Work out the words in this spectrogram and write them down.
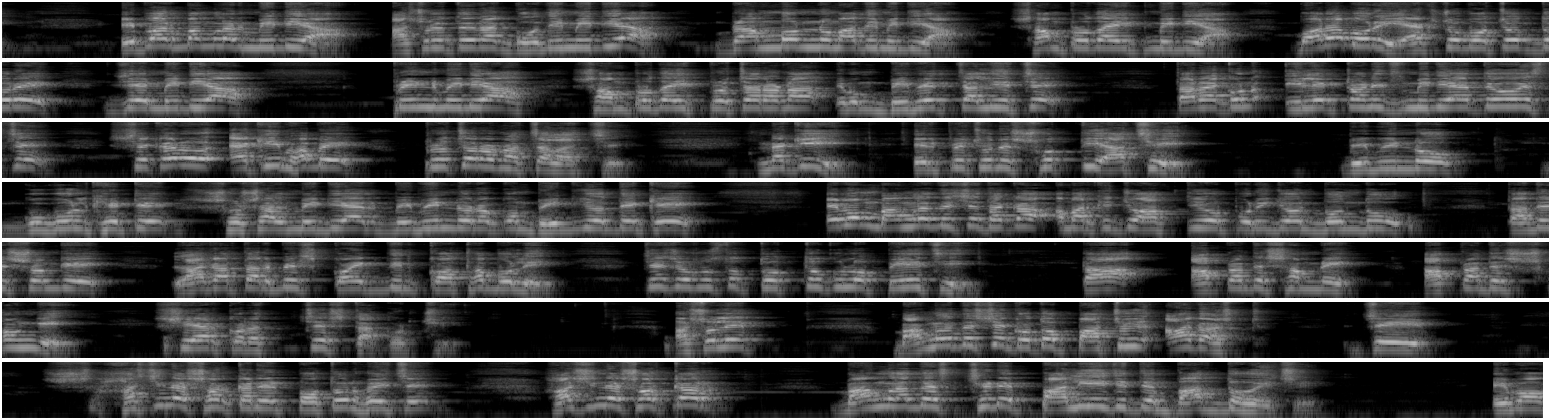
এবার বাংলার মিডিয়া, আসলে তো এরা গদি মিডিয়া, ব্রাহ্মণ্যবাদী মিডিয়া, সাম্প্রদায়িক মিডিয়া, বরাবরই একশো বছর ধরে যে মিডিয়া, প্রিন্ট মিডিয়া, সাম্প্রদায়িক প্রচারণা এবং বিভেদ চালিয়েছে তারা এখন ইলেকট্রনিক্স মিডিয়াতেও এসছে, সেখানেও একইভাবে প্রচারণা চালাচ্ছে। নাকি এর পেছনে সত্যি আছে? বিভিন্ন গুগল ঘেটে, সোশ্যাল মিডিয়ার বিভিন্ন রকম ভিডিও দেখে, এবং বাংলাদেশে থাকা আমার কিছু আত্মীয়, পরিজন, বন্ধু, তাদের সঙ্গে লাগাতার বেশ কয়েকদিন কথা বলে, যে সমস্ত তথ্যগুলো পেয়েছি, তা আপনাদের সামনে, আপনাদের সঙ্গে শেয়ার করার চেষ্টা করছি। আসলে বাংলাদেশে গত পাঁচই আগস্ট যে হাসিনা সরকারের পতন হয়েছে, হাসিনা সরকার বাংলাদেশ ছেড়ে পালিয়ে যেতে বাধ্য হয়েছে এবং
